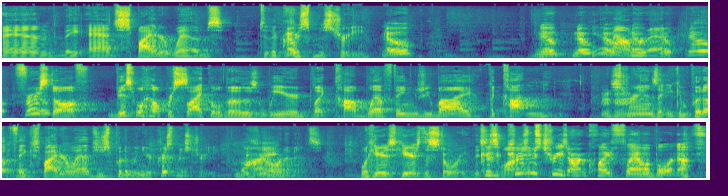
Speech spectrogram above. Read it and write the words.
and they add spider webs to the Christmas tree. Nope. Nope. Nope. Hear Nope. out, nope, Brad. nope. Nope. First nope. off, this will help recycle those weird, like, cobweb things you buy, the cotton Mm-hmm. strands that you can put up fake spider webs. You just put them in your Christmas tree with your ornaments. Well, here's here's the story. This because is why. Christmas trees aren't quite flammable enough.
